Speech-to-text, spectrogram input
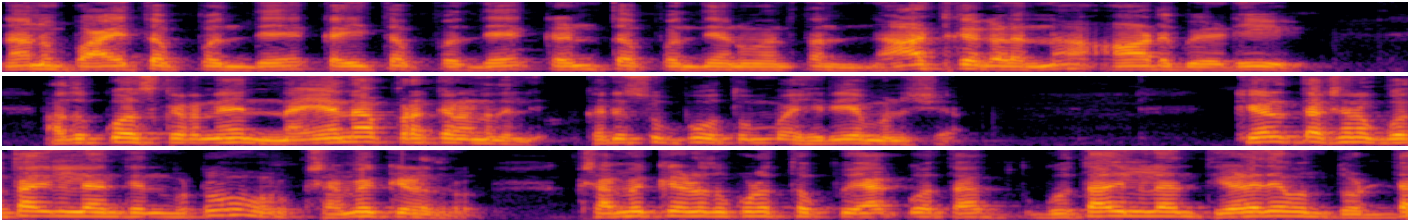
ನಾನು ಬಾಯಿ ತಪ್ಪಂದೆ, ಕೈ ತಪ್ಪಂದೆ, ಕಣ್ ತಪ್ಪಂದೆ ಅನ್ನುವಂಥ ನಾಟಕಗಳನ್ನ ಆಡಬೇಡಿ. ಅದಕ್ಕೋಸ್ಕರನೇ ನಯನ ಪ್ರಕರಣದಲ್ಲಿ, ಕರಿಸುಬ್ಬು ತುಂಬಾ ಹಿರಿಯ ಮನುಷ್ಯ. ಕೇಳಿದ ತಕ್ಷಣ ಗೊತ್ತಾಗ್ಲಿಲ್ಲ ಅಂತ ಅಂದ್ಬಿಟ್ಟು ಅವ್ರು ಕ್ಷಮೆ ಕೇಳಿದ್ರು. ಕ್ಷಮೆ ಕೇಳೋದು ಕೂಡ ತಪ್ಪು. ಯಾಕೆ ಗೊತ್ತಾ? ಗೊತ್ತಾಗ್ಲಿಲ್ಲ ಅಂತ ಹೇಳೋದೇ ಒಂದು ದೊಡ್ಡ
